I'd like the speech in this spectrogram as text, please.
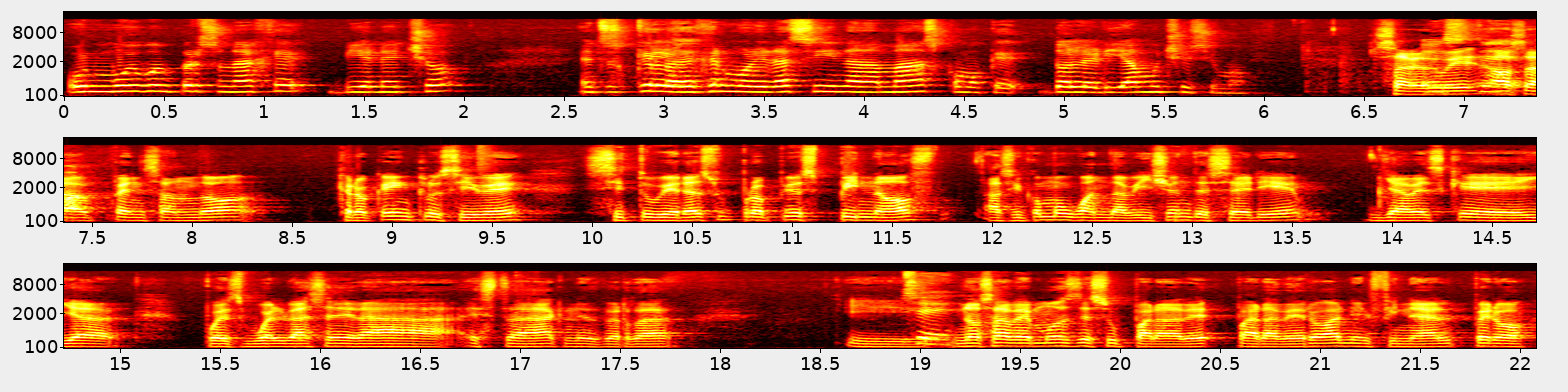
un muy buen personaje, bien hecho. Entonces que lo dejen morir así nada más, como que dolería muchísimo. ¿Sabes, güey? o sea, este, ah. pensando creo que inclusive si tuviera su propio spin-off, así como WandaVision de serie, ya ves que ella pues vuelve a ser a esta Agnes, ¿verdad? Y no sabemos de su paradero en el final, pero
